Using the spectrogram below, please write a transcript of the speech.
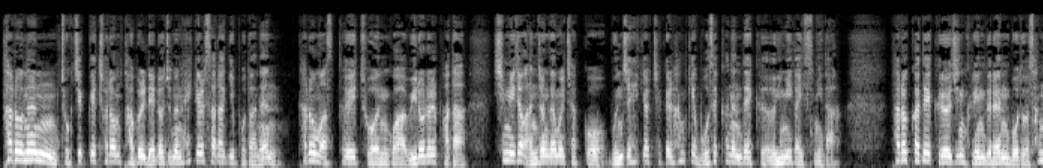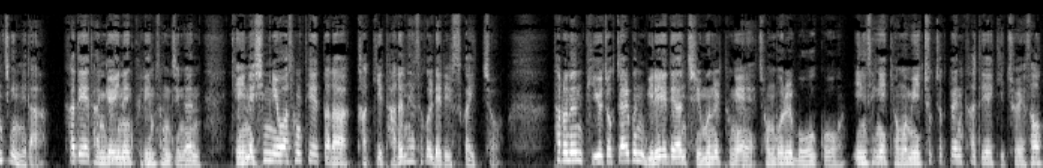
타로는 족집게처럼 답을 내려주는 해결사라기보다는 타로 마스터의 조언과 위로를 받아 심리적 안정감을 찾고 문제 해결책을 함께 모색하는 데 그 의미가 있습니다. 타로 카드에 그려진 그림들은 모두 상징입니다. 카드에 담겨있는 그림 상징은 개인의 심리와 상태에 따라 각기 다른 해석을 내릴 수가 있죠. 타로는 비교적 짧은 미래에 대한 질문을 통해 정보를 모으고 인생의 경험이 축적된 카드에 기초해서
